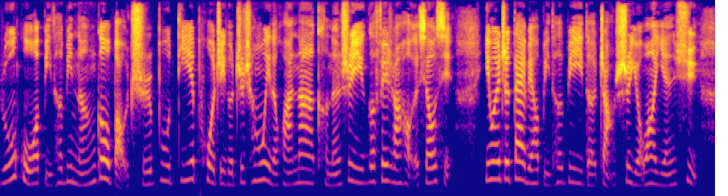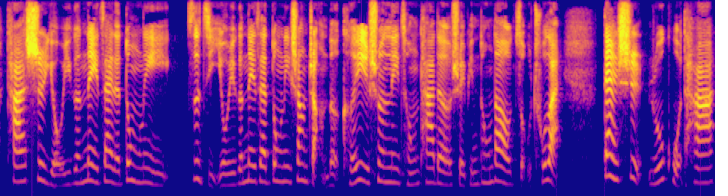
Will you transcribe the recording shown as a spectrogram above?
如果比特币能够保持不跌破这个支撑位的话，那可能是一个非常好的消息，因为这代表比特币的涨势有望延续，它是有一个内在的动力，自己有一个内在动力上涨的，可以顺利从它的水平通道走出来。但是如果它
